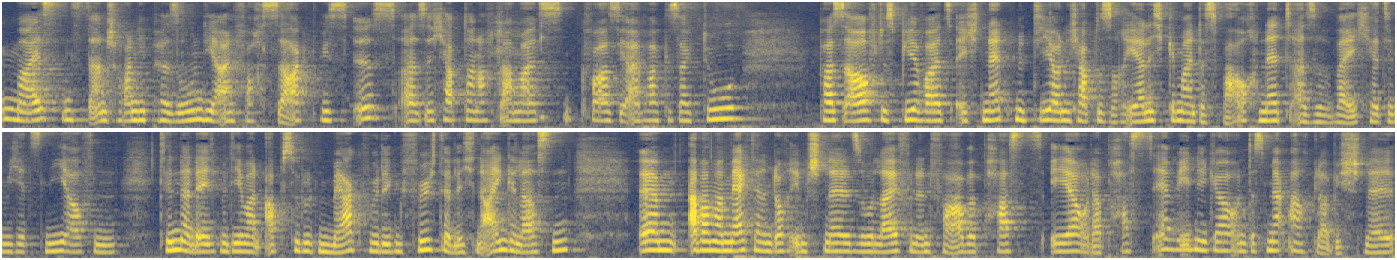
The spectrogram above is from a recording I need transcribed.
meistens dann schon die Person, die einfach sagt, wie es ist. Also ich habe dann auch damals quasi einfach gesagt, du, pass auf, das Bier war jetzt echt nett mit dir und ich habe das auch ehrlich gemeint, das war auch nett, also weil ich hätte mich jetzt nie auf ein Tinder-Date mit jemandem absolut merkwürdigen, fürchterlichen eingelassen. Ähm, aber man merkt dann doch eben schnell so live und in Farbe passt es eher oder passt es eher weniger und das merkt man auch, glaube ich, schnell.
